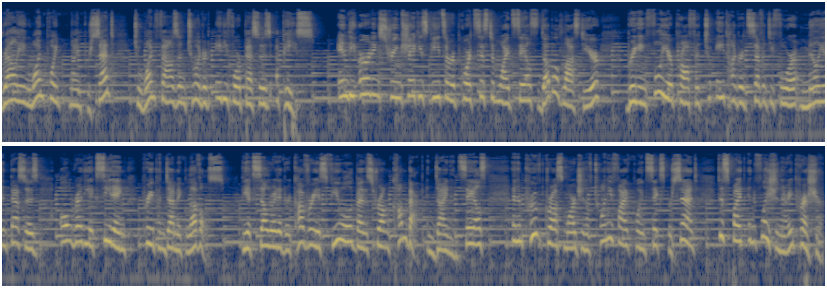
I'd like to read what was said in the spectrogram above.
rallying 1.9% to 1,284 pesos apiece. In the earnings stream, Shakey's Pizza reports system wide sales doubled last year, bringing full year profit to 874 million pesos, already exceeding pre pandemic levels. The accelerated recovery is fueled by the strong comeback in dine in sales and improved gross margin of 25.6% despite inflationary pressure.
